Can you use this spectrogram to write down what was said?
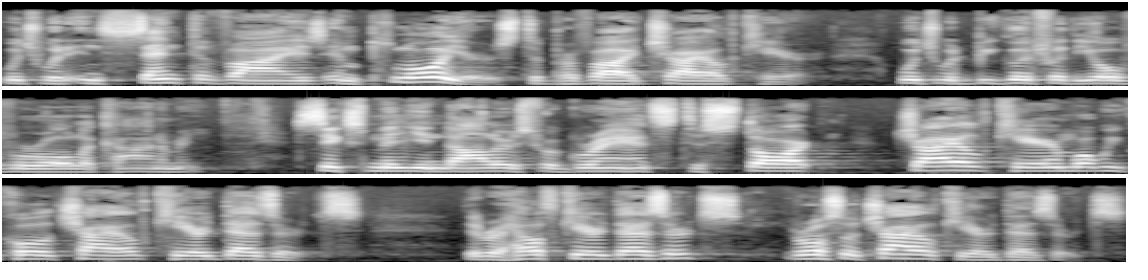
which would incentivize employers to provide child care, which would be good for the overall economy. $6 million for grants to start child care in what we call child care deserts. There are health care deserts, there are also child care deserts.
